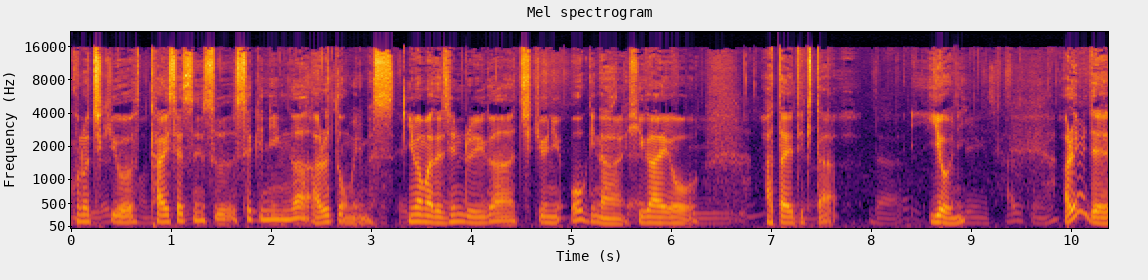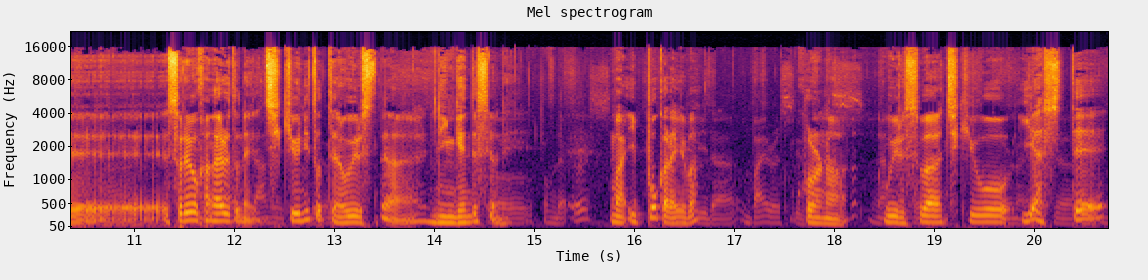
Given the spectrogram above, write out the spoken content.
この地球を大切にする責任があると思います。今まで人類が地球に大きな被害を与えてきたように、ある意味でそれを考えるとね、地球にとってのウイルスってのは人間ですよね。まあ一方から言えば、コロナウイルスは地球を癒して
